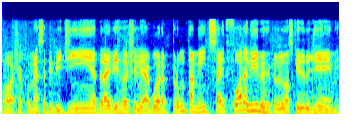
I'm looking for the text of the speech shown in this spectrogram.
Ó, já começa a bebidinha, Drive Rush ali agora prontamente sai fora ali, meu filho, pelo nosso querido Jamie.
